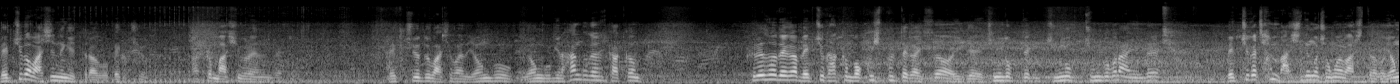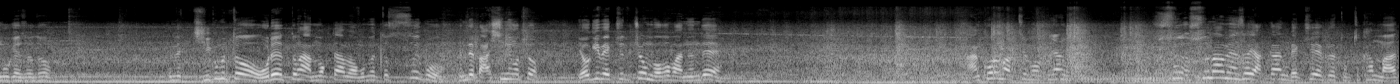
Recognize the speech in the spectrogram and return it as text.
맥주가 맛있는 게 있더라고 맥주. 가끔 마시고 그랬는데. 맥주도 마시고 하는데 영국 영국이나 한국에서 가끔 그래서 내가 맥주 가끔 먹고 싶을 때가 있어. 이게 중독돼 중독 중독은 아닌데 맥주가 참 맛있는 건 정말 맛있더라고. 영국에서도. 근데 지금은 또 오랫동안 안 먹다 먹으면 또 쓰고. 근데 맛있는 것도 여기 맥주도 좀 먹어봤는데 앙코르 막지 뭐 그냥 수, 순하면서 약간 맥주의 그 독특한 맛.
